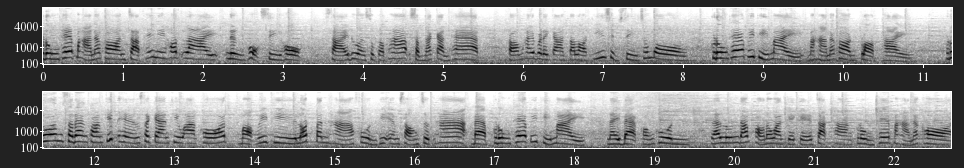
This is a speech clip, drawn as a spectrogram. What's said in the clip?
กรุงเทพมหานครจัดให้มีฮอตไลน์ 1646 สายด่วนสุขภาพสำนักการแพทย์ พร้อมให้บริการตลอด 24 ชั่วโมง กรุงเทพวิถีใหม่ มหานครปลอดภัย ร่วมแสดงความคิดเห็นสแกน QR Code บอกวิธีลดปัญหาฝุ่น PM 2.5 แบบกรุงเทพวิถีใหม่ ในแบบของคุณ และลุ้นรับของรางวัลเก๋ๆจากทางกรุงเทพมหานคร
